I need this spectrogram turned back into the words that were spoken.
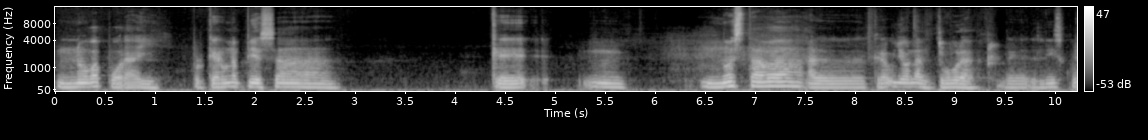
no va por ahí, porque era una pieza que mm, no estaba al, creo yo, a la altura de- del disco.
